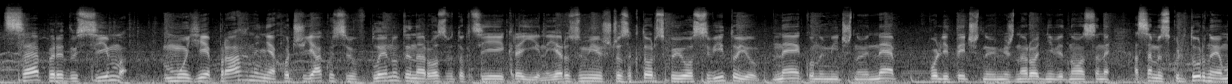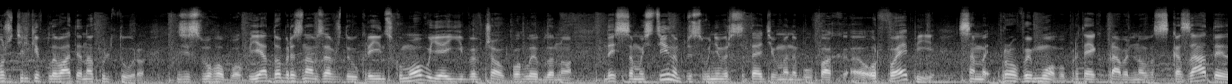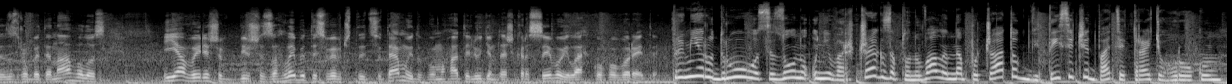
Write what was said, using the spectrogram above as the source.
Це передусім моє прагнення, хоч якось вплинути на розвиток цієї країни. Я розумію, що з акторською освітою, не економічною, не політичною, міжнародні відносини, а саме з культурною я можу тільки впливати на культуру зі свого боку. Я добре знав завжди українську мову, я її вивчав поглиблено десь самостійно. Плюс в університеті в мене був фах е, орфоепії, саме про вимову, про те, як правильно сказати, зробити наголос. І я вирішив більше заглибитись, вивчити цю тему і допомагати людям теж красиво і легко говорити. Прем'єру другого сезону Універчек запланували на початок 2023 року.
